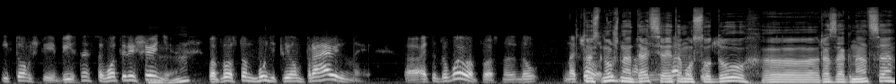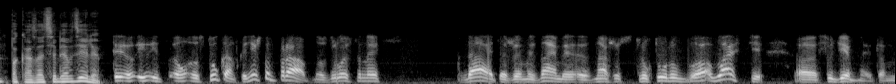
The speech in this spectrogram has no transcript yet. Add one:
и в том числе и бизнеса, вот и решение. Mm-hmm. Вопрос в том, будет ли он правильный, это другой вопрос. Но, ну, Начало, То есть нужно дать этому суду э, разогнаться, показать себя в деле. Ты, и, и, Стукан, конечно, прав, но с другой стороны, да, это же мы знаем э, нашу структуру власти э, судебной. Там,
